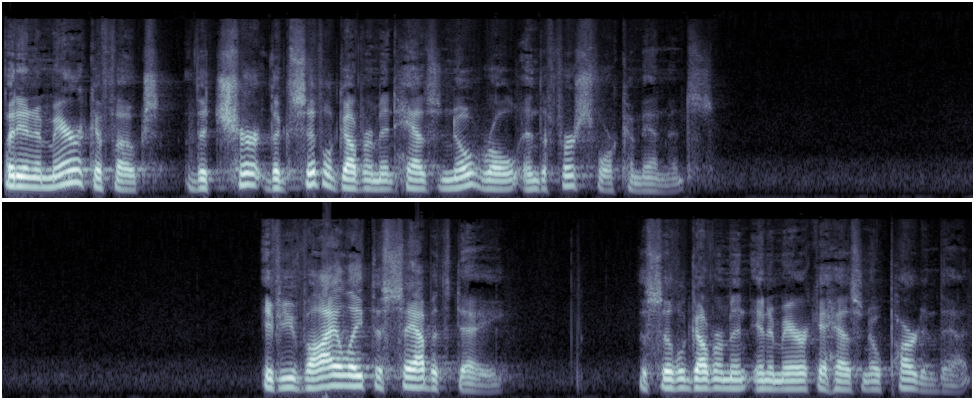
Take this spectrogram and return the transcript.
But in America, folks, the, church, the civil government has no role in the first four commandments. If you violate the Sabbath day, the civil government in America has no part in that.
